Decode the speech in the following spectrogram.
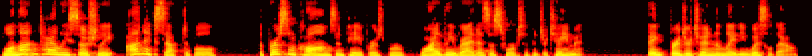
While not entirely socially unacceptable, the personal columns and papers were widely read as a source of entertainment. Think Bridgerton and Lady Whistledown.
